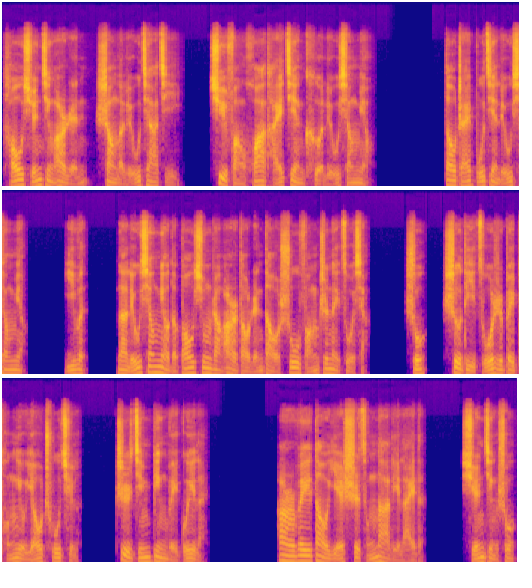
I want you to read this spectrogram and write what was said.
陶玄静二人上了刘家集，去访花台剑客刘香庙。道宅不见刘香庙，一问，那刘香庙的胞兄让二道人到书房之内坐下，说舍弟昨日被朋友邀出去了，至今并未归来。二位道爷是从那里来的？玄静说：“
